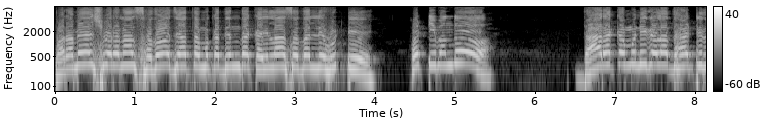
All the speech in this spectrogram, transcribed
ಪರಮೇಶ್ವರನ ಸದೋಜಾತ ಮುಖದಿಂದ ಕೈಲಾಸದಲ್ಲಿ ಹುಟ್ಟಿ ಹುಟ್ಟಿ ಬಂದು ಧಾರಕ ಮುನಿಗಳ ದಾಟಿದ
